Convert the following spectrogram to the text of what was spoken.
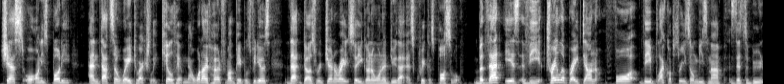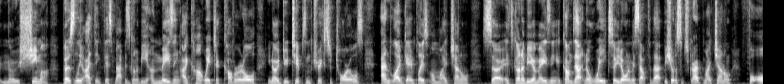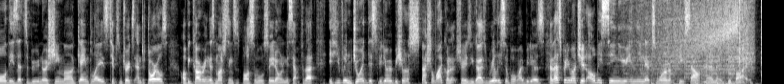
chest or on his body and that's a way to actually kill him. Now, what I've heard from other people's videos, that does regenerate, so you're going to want to do that as quick as possible. But that is the trailer breakdown for the Black Ops 3 Zombies map, Zetsubou no Shima. Personally, I think this map is going to be amazing. I can't wait to cover it all, you know, do tips and tricks, tutorials, and live gameplays on my channel. So it's going to be amazing. It comes out in a week, so you don't want to miss out for that. Be sure to subscribe to my channel for all the Zetsubou no Shima gameplays, tips and tricks, and tutorials. I'll be covering as much things as possible, so you don't want to miss out for that. If you've enjoyed this video, be sure to smash a like on it. it shows you guys really support my videos. And that's pretty much it. I'll be seeing you in the next one. Peace out and goodbye.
